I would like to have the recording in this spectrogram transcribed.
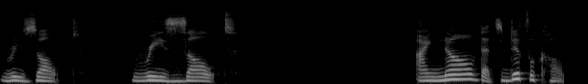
Result. Result. I know that's difficult.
